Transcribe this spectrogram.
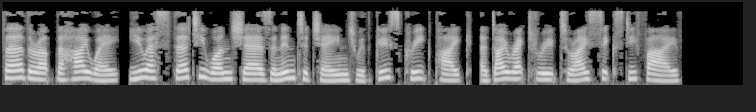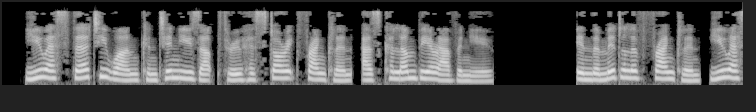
Further up the highway, US 31 shares an interchange with Goose Creek Pike, a direct route to I-65. US 31 continues up through historic Franklin, as Columbia Avenue. In the middle of Franklin, US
